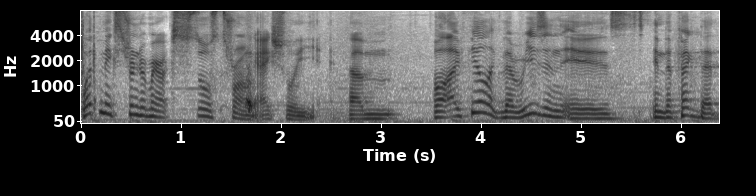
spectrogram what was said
what makes Tryndamere so strong, actually? Um, well, I feel like the reason is in the fact that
